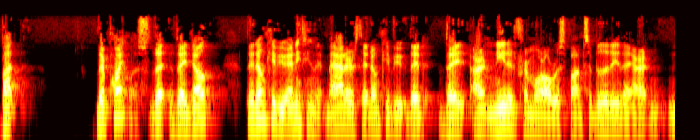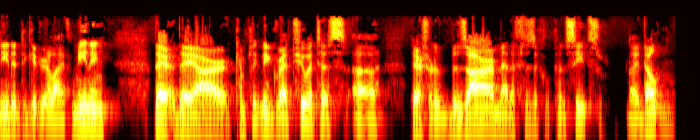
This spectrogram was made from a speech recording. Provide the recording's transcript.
but they're pointless. That they don't they don't give you anything that matters. They don't give you, they, they aren't needed for moral responsibility. They aren't needed to give your life meaning. They're, they are completely gratuitous. Uh, they're sort of bizarre metaphysical conceits. They don't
